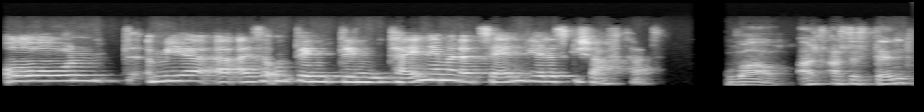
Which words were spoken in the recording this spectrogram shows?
und mir, äh, also und den, den Teilnehmern erzählen, wie er das geschafft hat. Wow, als Assistent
